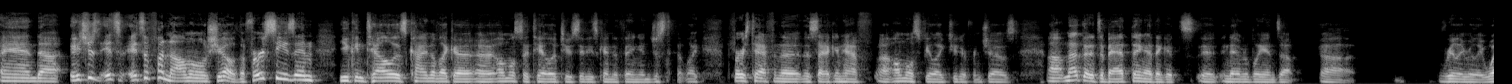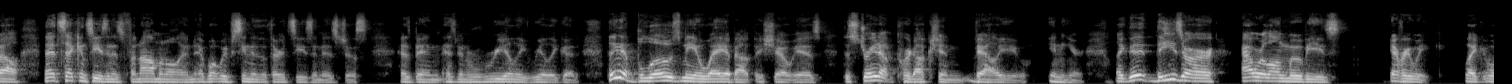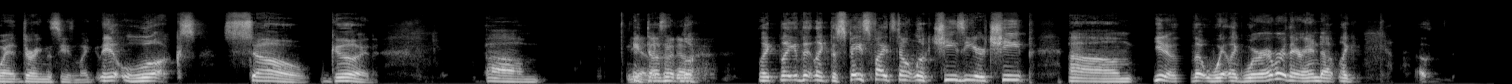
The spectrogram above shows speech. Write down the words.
And uh, it's just it's it's a phenomenal show. The first season you can tell is kind of like a, a almost a Tale of Two Cities kind of thing, and just like first half and the the second half uh, almost feel like two different shows. Um, not that it's a bad thing. I think it's it inevitably ends up. Uh, really really well that second season is phenomenal and, and what we've seen in the third season is just has been has been really really good the thing that blows me away about the show is the straight up production value in here like th- these are hour long movies every week like when, during the season. Like it looks so good. Um Yeah, it doesn't uh, look like like the, like the space fights don't look cheesy or cheap. Um you know the like wherever they end up like uh,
